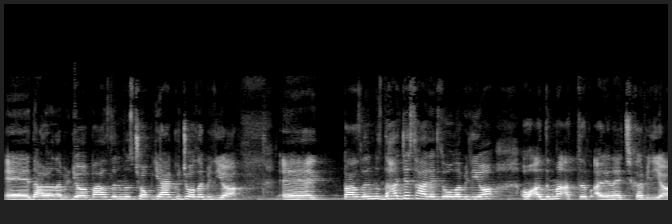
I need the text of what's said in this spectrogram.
e, davranabiliyor. Bazılarımız çok yargıcı olabiliyor. E, bazılarımız daha cesaretli olabiliyor. O adımı atıp arenaya çıkabiliyor.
